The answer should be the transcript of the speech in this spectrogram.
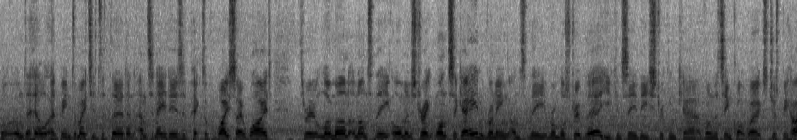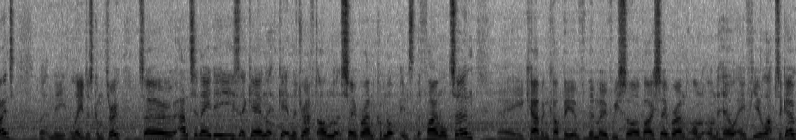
but Underhill had been demoted to third and Antoniades had picked up away so wide through Le Mans and onto the Ulmann Straight once again, running onto the rumble strip there. You can see the stricken car of one of the Team Clockworks just behind, letting the leaders come through. So Antoniades again getting the draft on Sobrand coming up into the final turn. A carbon copy of the move we saw by Sobrand on Underhill a few laps ago.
